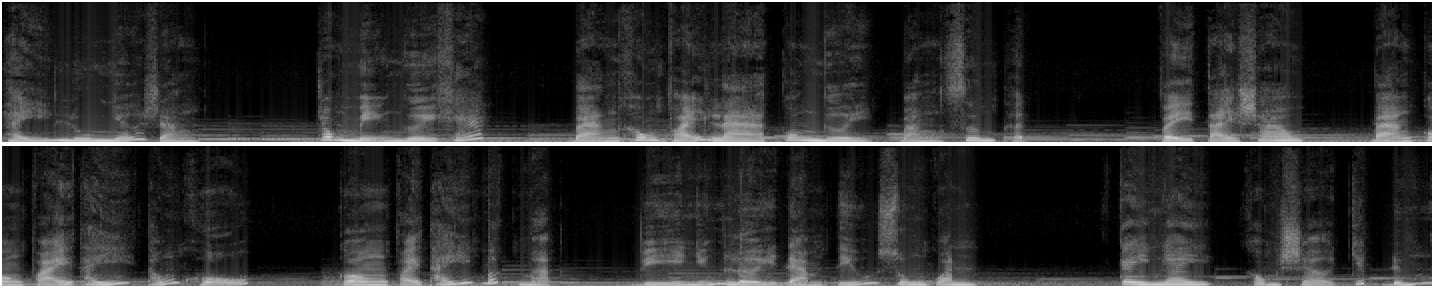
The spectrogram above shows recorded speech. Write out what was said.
Hãy luôn nhớ rằng, trong miệng người khác, bạn không phải là con người bằng xương thịt. Vậy tại sao bạn còn phải thấy thống khổ, còn phải thấy mất mặt vì những lời đàm tiếu xung quanh? Cây ngay, không sợ chết đứng.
